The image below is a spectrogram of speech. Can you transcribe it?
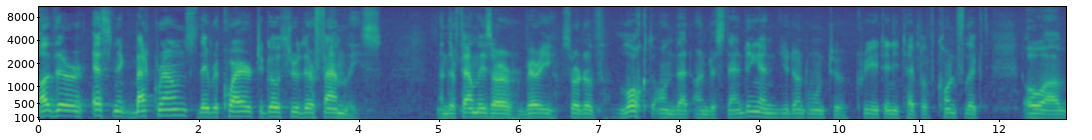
Other ethnic backgrounds they require to go through their families. And their families are very sort of locked on that understanding and you don't want to create any type of conflict, oh I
